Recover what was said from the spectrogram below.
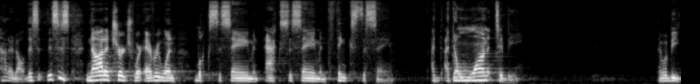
Not at all. This, this is not a church where everyone looks the same and acts the same and thinks the same. I, I don't want it to be. That would be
